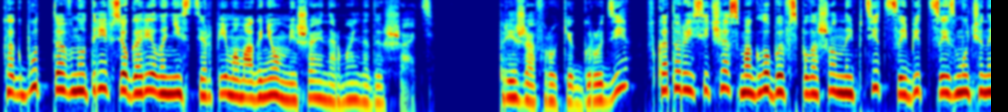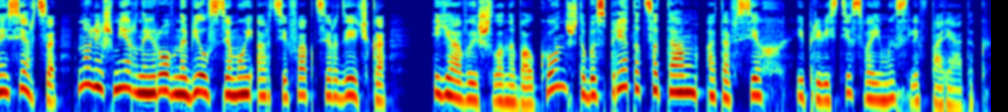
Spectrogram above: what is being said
как будто внутри все горело нестерпимым огнем, мешая нормально дышать. Прижав руки к груди, в которой сейчас могло бы всполошенной птицей биться измученное сердце, но лишь мерно и ровно бился мой артефакт сердечка, я вышла на балкон, чтобы спрятаться там ото всех и привести свои мысли в порядок.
